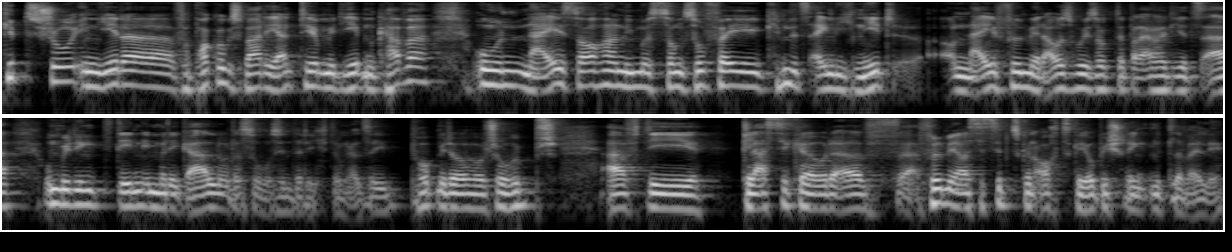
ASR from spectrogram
gibt's schon in jeder Verpackungsvariante mit jedem Cover. Und neue Sachen, ich muss sagen, so viel kommt jetzt eigentlich nicht an neue Filme raus, wo ich sage, da brauche ich jetzt auch unbedingt den im Regal oder sowas in der Richtung. Also ich hab mich da schon hübsch auf die Klassiker oder auf Filme aus den 70er und 80er Jahren beschränkt mittlerweile.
